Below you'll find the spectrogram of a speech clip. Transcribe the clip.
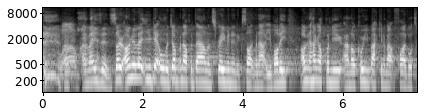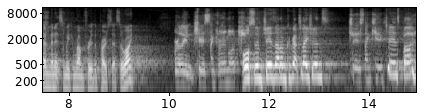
Wow. Amazing. So I'm going to let you get all the jumping up and down and screaming and excitement out of your body. I'm going to hang up on you and I'll call you back in about five or 10 minutes and we can run through the process, all right? Brilliant. Cheers. Thank you very much. Awesome. Cheers, Adam. Congratulations. Cheers. Thank you. Cheers. Bye.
